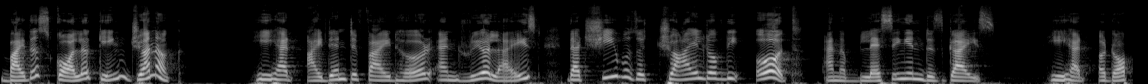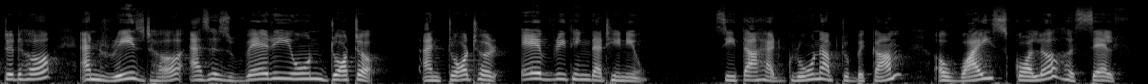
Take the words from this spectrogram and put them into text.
by the scholar king Janak. He had identified her and realized that she was a child of the earth and a blessing in disguise. He had adopted her and raised her as his very own daughter and taught her everything that he knew. Sita had grown up to become a wise scholar herself.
